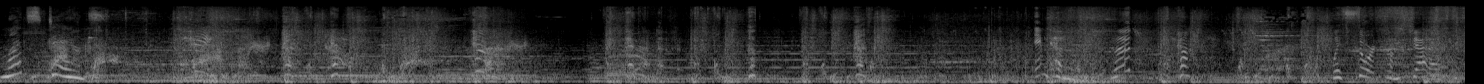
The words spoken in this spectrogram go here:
Let's dance. Incoming. With sword comes shadow.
